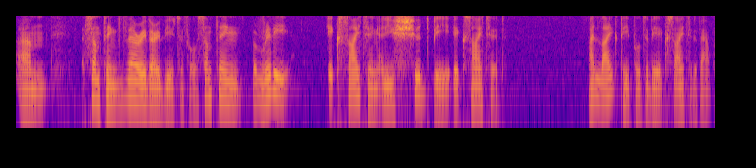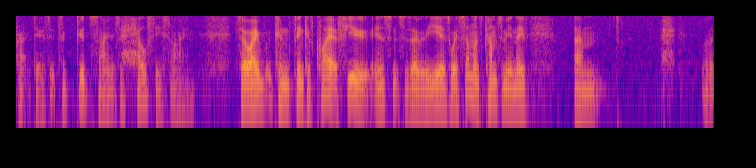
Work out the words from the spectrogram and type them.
Um, something very, very beautiful, something really exciting, and you should be excited. I like people to be excited about practice. It's a good sign, it's a healthy sign. So I can think of quite a few instances over the years where someone's come to me and they've, um, well,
